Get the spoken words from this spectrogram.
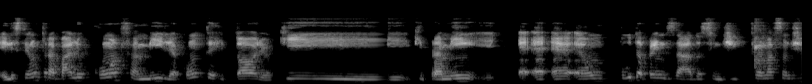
eles têm um trabalho com a família, com o território, que, que para mim é, é, é, é, um puta aprendizado, assim, de formação de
